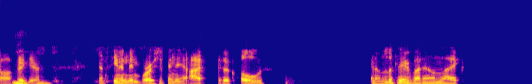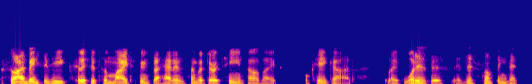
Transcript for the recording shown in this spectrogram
uh, figure. Mhm. I'm seeing them worshiping, their eyes are closed, and I'm looking at everybody, and I'm like, so I basically connected to my experience I had in December 13th. I was like, okay, God, like, what is this? Is this something that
